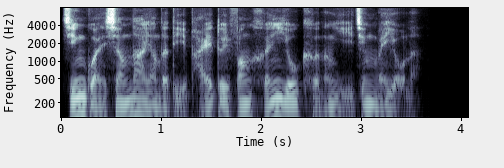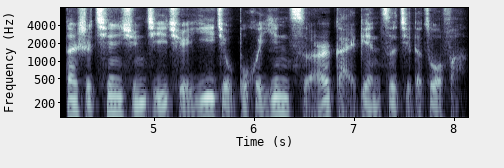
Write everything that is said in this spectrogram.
尽管像那样的底牌，对方很有可能已经没有了。但是千寻疾却依旧不会因此而改变自己的做法。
